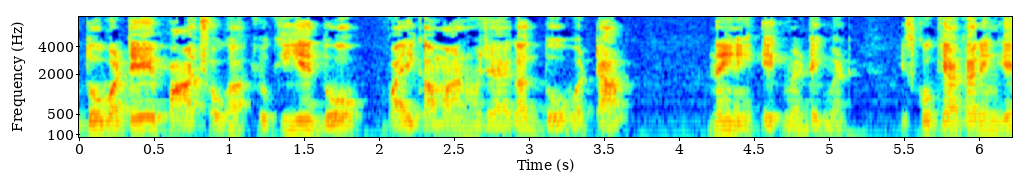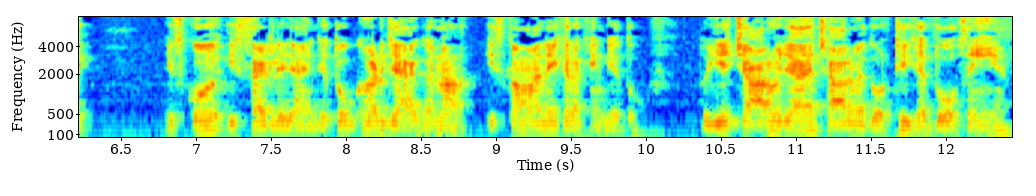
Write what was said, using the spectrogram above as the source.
दो बटे पाँच होगा, क्योंकि ये दो वाई का मान हो जाएगा, दो बटा, नहीं नहीं, एक मिनट एक मिनट। इसको क्या करेंगे? इसको इस साइड ले जाएँगे तो घट जाएगा ना, इसका मान एक रखेंगे तो तो ये चार हो जाए, चार में दो, ठीक है, दो, सही है।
